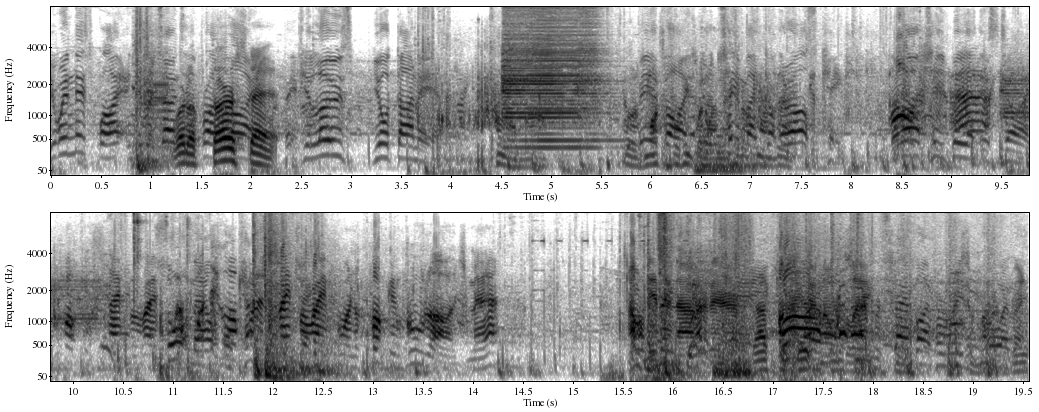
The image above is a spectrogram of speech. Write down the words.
You win this fight and you return Where to the the front thirst line. at? But if you lose, you're done here. Come on. There was Be multiple advised, your down teammate got their ass kicked. Got RTB at this time. Fucking sniper rifle. Sort them What out they or gonna put a capture sniper rifle in the fucking gulag, man? I'm dipping out of there. That's Oh, the no. Stand by for redeployment.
